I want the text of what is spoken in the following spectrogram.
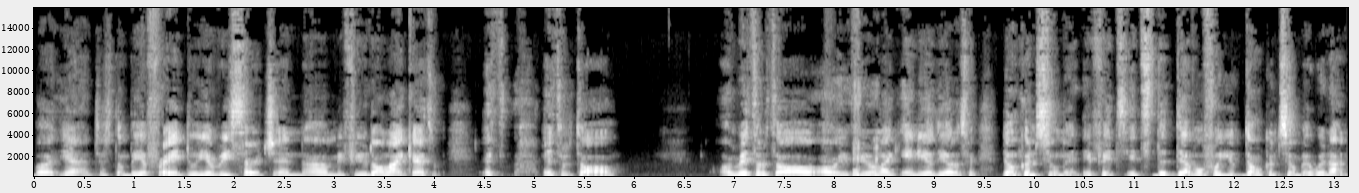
But yeah, just don't be afraid. Do your research, and um, if you don't like eth- eth- erythritol, or erythritol, or if you don't like any of the other others, don't consume it. If it's it's the devil for you, don't consume it. We're not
